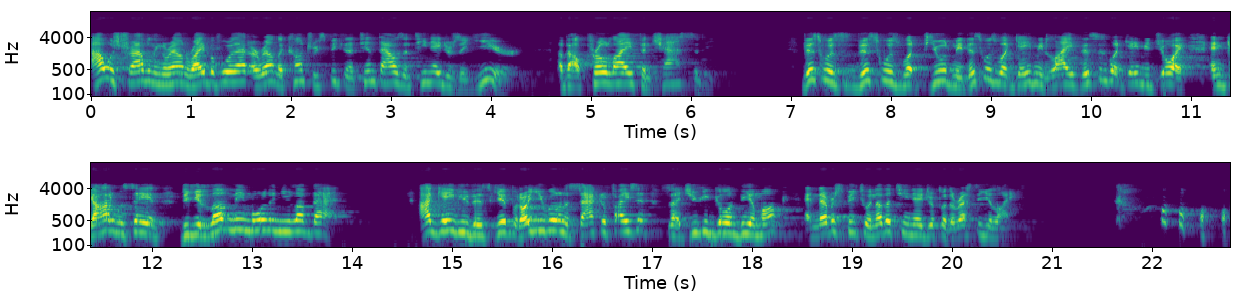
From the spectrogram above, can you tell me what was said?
I was traveling around right before that, around the country, speaking to 10,000 teenagers a year about pro life and chastity. This was, this was what fueled me. This was what gave me life. This is what gave me joy. And God was saying, Do you love me more than you love that? I gave you this gift, but are you willing to sacrifice it so that you can go and be a monk and never speak to another teenager for the rest of your life?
